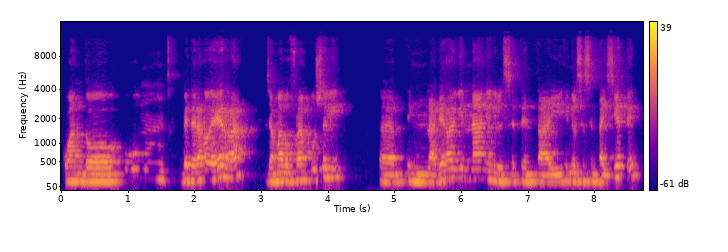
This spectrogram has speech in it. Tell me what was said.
cuando un veterano de guerra llamado Frank Pusely, eh, en la guerra de Vietnam en el, 70 y, en el 67,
